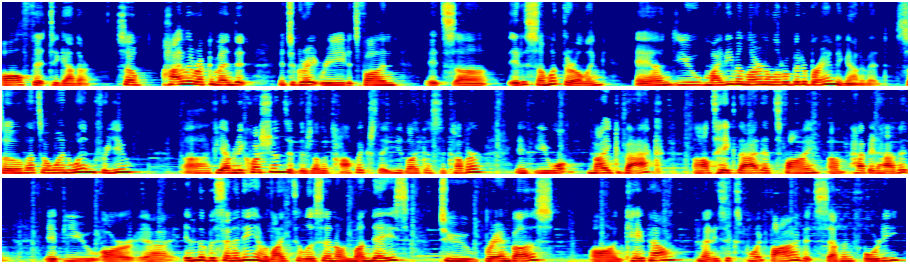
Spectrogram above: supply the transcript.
all fit together. So highly recommend it. It's a great read. It's fun. It's uh, it is somewhat thrilling, and you might even learn a little bit of branding out of it. So that's a win-win for you. Uh, if you have any questions, if there's other topics that you'd like us to cover, if you want Mike back, I'll take that. It's fine. I'm happy to have it. If you are uh, in the vicinity and would like to listen on Mondays to Brand Buzz on KPEL 96.5 at 7:40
